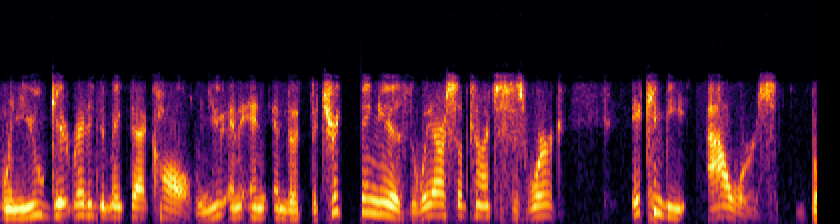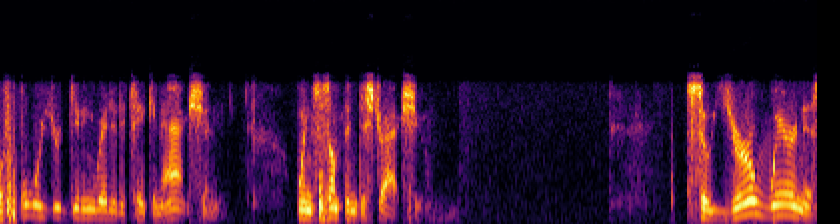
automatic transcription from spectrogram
when you get ready to make that call, when you and and and the the trick thing is the way our subconsciouses work, it can be hours before you're getting ready to take an action when something distracts you. So your awareness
